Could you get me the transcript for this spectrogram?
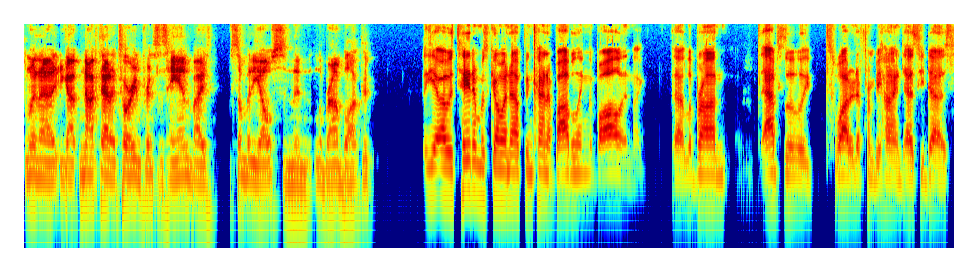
when uh, he got knocked out of Taurean Prince's hand by somebody else, and then LeBron blocked it? Yeah, with Tatum was going up and kind of bobbling the ball, and like uh, LeBron absolutely swatted it from behind as he does.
